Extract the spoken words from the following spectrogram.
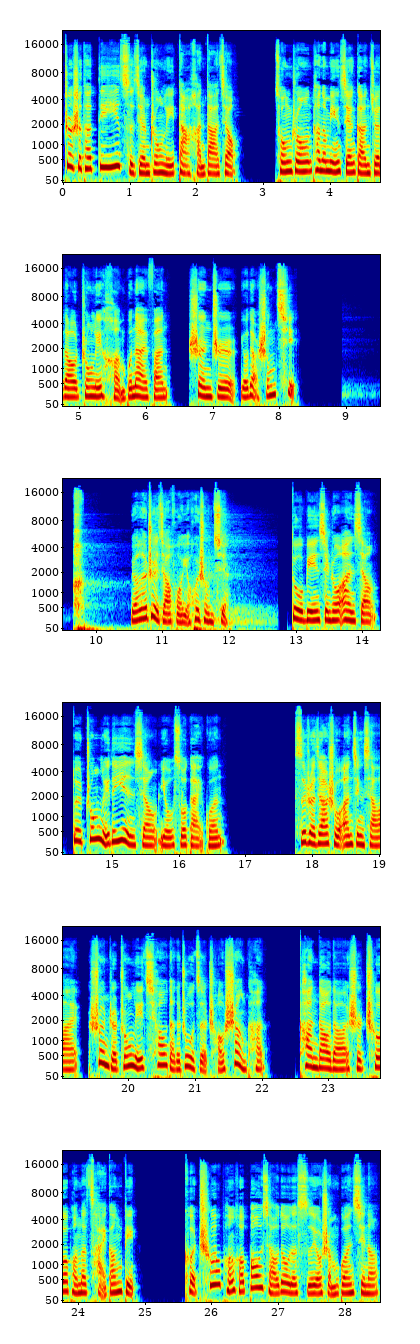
这是他第一次见钟离大喊大叫，从中他能明显感觉到钟离很不耐烦，甚至有点生气。原来这家伙也会生气，杜宾心中暗想。对钟离的印象有所改观，死者家属安静下来，顺着钟离敲打的柱子朝上看，看到的是车棚的彩钢顶。可车棚和包小豆的死有什么关系呢？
